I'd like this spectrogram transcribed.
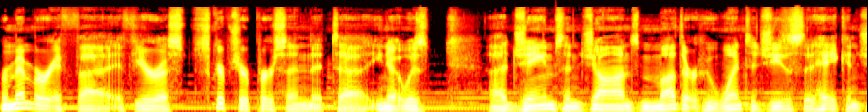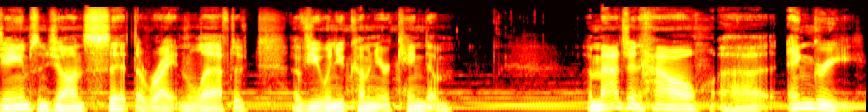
remember if uh, if you're a scripture person that uh, you know it was uh, James and John's mother who went to Jesus and said, "Hey, can James and John sit the right and left of, of you when you come in your kingdom?" Imagine how uh, angry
